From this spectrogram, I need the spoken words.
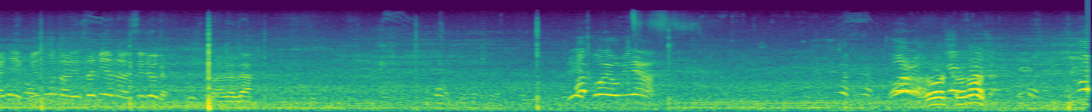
Минута и замена, Серега. Да, да, да. Двое у меня. Хорош, хорош! Его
